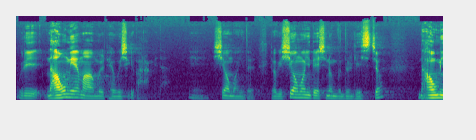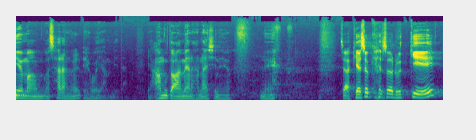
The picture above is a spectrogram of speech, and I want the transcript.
우리 나오미의 마음을 배우시기 바랍니다. 예, 시어머니들 여기 시어머니 되시는 분들 계시죠? 나오미의 마음과 사랑을 배워야 합니다. 예, 아무도 아멘 안 하시네요. 네. 자, 계속해서 룻기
